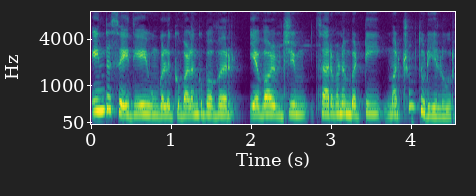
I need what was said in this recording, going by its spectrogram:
இந்த செய்தியை உங்களுக்கு வழங்குபவர் எவாள் ஜிம் சரவணம்பட்டி மற்றும் துடியலூர்.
